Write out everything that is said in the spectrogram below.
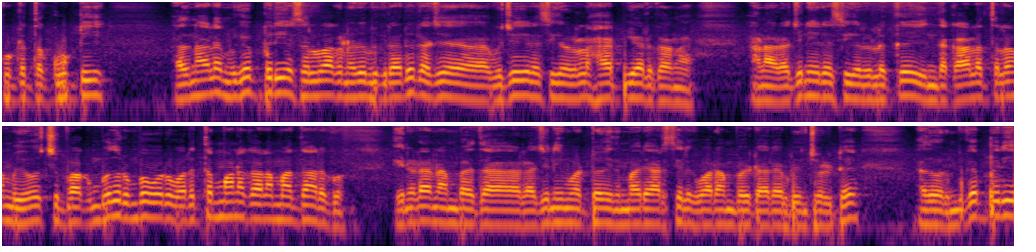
கூட்டத்தை கூட்டி அதனால் மிகப்பெரிய செல்வாக்கு நிரூபிக்கிறாரு ரஜ விஜய் ரசிகர்கள் ஹாப்பியாக இருக்காங்க. ஆனால் ரஜினி ரசிகர்களுக்கு இந்த காலத்தில் நம்ம யோசித்து பார்க்கும்போது ரொம்ப ஒரு வருத்தமான காலமாக தான் இருக்கும். என்னடா நம்ம த ரஜினி மட்டும் இந்த மாதிரி அரசியலுக்கு வராமல் போயிட்டார் அப்படின்னு சொல்லிட்டு அது ஒரு மிகப்பெரிய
